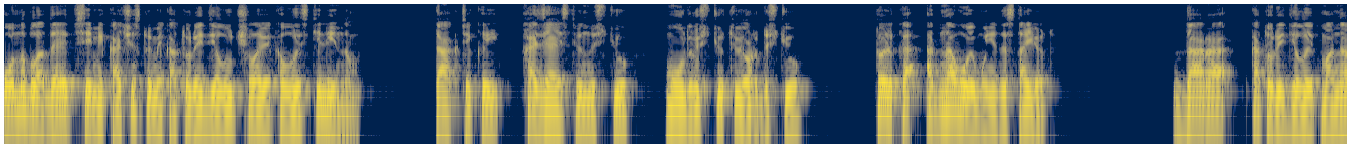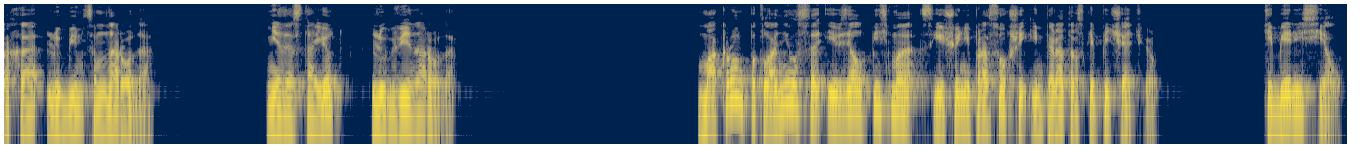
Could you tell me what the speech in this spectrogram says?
Он обладает всеми качествами, которые делают человека властелином. Тактикой, хозяйственностью, мудростью, твердостью. Только одного ему не достает. Дара, который делает монарха любимцем народа. Не достает любви народа. Макрон поклонился и взял письма с еще не просохшей императорской печатью. Тиберий сел.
